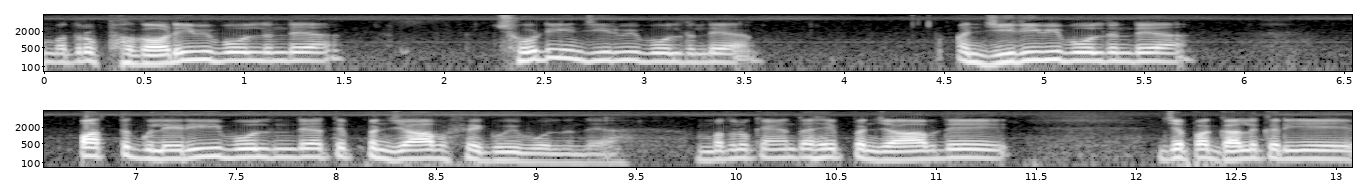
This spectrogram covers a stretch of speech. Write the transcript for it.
ਮਤਲਬ ਫਗੌੜੀ ਵੀ ਬੋਲ ਦਿੰਦੇ ਆ, ਛੋਟੀ ਅੰਜੀਰ ਵੀ ਬੋਲ ਦਿੰਦੇ ਆ, ਅੰਜੀਰੀ ਵੀ ਬੋਲ ਦਿੰਦੇ ਆ, ਪੱਤ ਗੁਲੇਰੀ ਵੀ ਬੋਲ ਦਿੰਦੇ ਆ ਤੇ ਪੰਜਾਬ ਫਿਗ ਵੀ ਬੋਲ ਦਿੰਦੇ ਆ। ਮਤਲਬ ਕਹਿੰਦਾ ਇਹ ਪੰਜਾਬ ਦੇ, ਜੇ ਆਪਾਂ ਗੱਲ ਕਰੀਏ,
